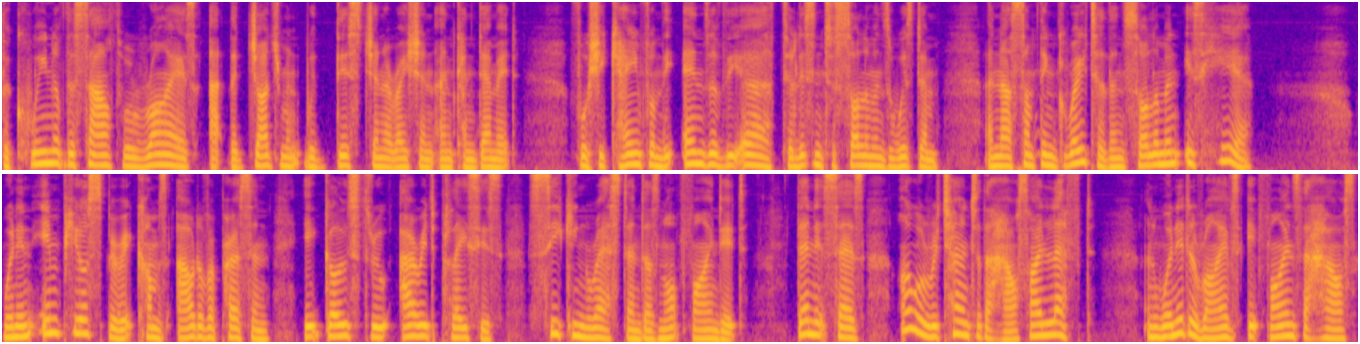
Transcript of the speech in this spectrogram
The queen of the south will rise at the judgment with this generation and condemn it, for she came from the ends of the earth to listen to Solomon's wisdom, and now something greater than Solomon is here. When an impure spirit comes out of a person, it goes through arid places, seeking rest and does not find it. Then it says, I will return to the house I left. And when it arrives, it finds the house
